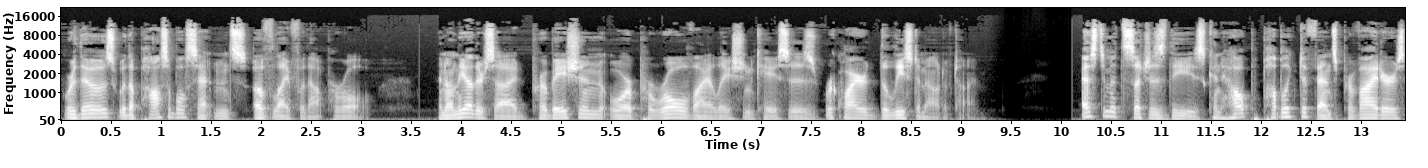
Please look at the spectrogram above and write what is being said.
were those with a possible sentence of life without parole. And on the other side, probation or parole violation cases required the least amount of time. Estimates such as these can help public defense providers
